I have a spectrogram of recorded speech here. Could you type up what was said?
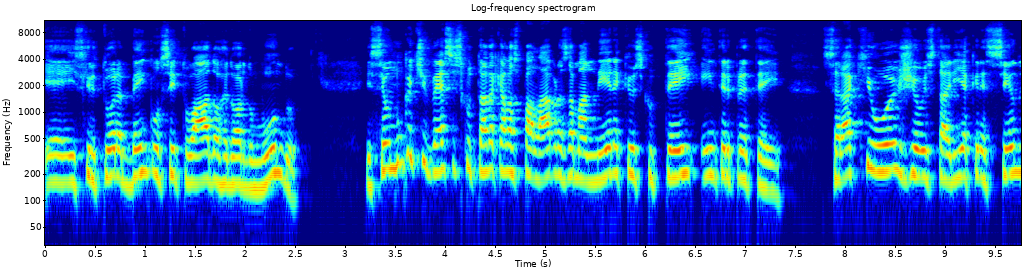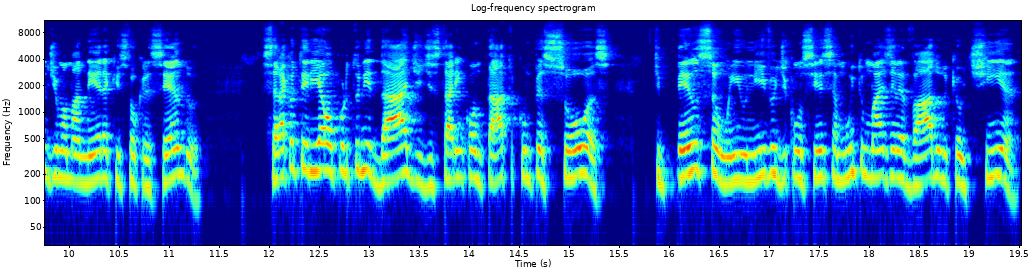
é, escritora bem conceituada ao redor do mundo, e se eu nunca tivesse escutado aquelas palavras da maneira que eu escutei e interpretei, será que hoje eu estaria crescendo de uma maneira que estou crescendo? Será que eu teria a oportunidade de estar em contato com pessoas que pensam em um nível de consciência muito mais elevado do que eu tinha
